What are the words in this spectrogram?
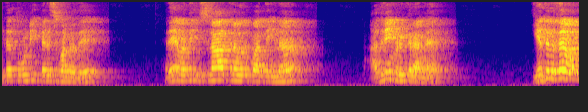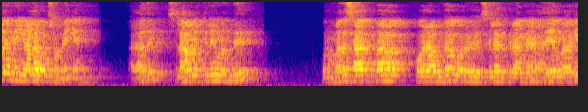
இதை தூண்டி பெருசு பண்ணுறது அதே வந்து இஸ்லாத்தில் வந்து பார்த்தீங்கன்னா அதுலேயும் இருக்கிறாங்க. எதில் தான் வந்து நீங்கள் நல்லா வந்து சொல்கிறீங்க அதாவது இஸ்லாமியத்துலேயும் வந்து ஒரு மத சார்பாக போகிறவங்க ஒரு சிலர் இருக்கிறாங்க. அதே மாதிரி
